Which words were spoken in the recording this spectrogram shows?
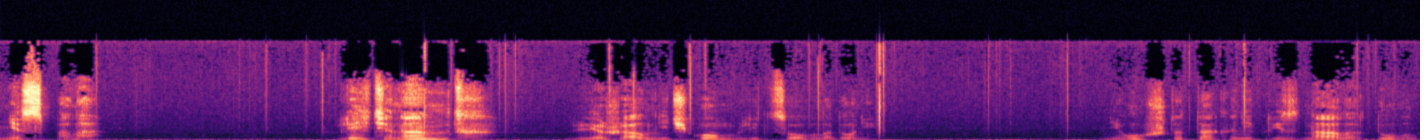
не спала. Лейтенант лежал ничком лицо в ладони. Неужто так и не признала, думал.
